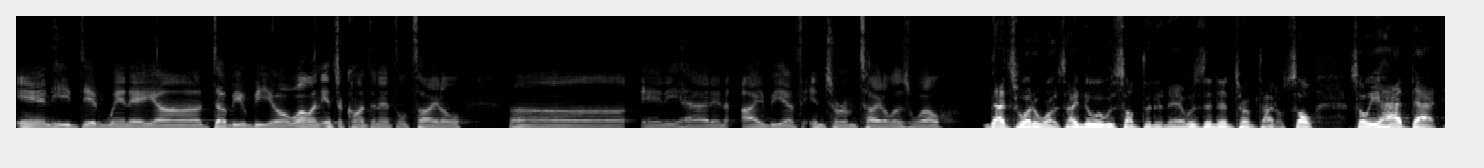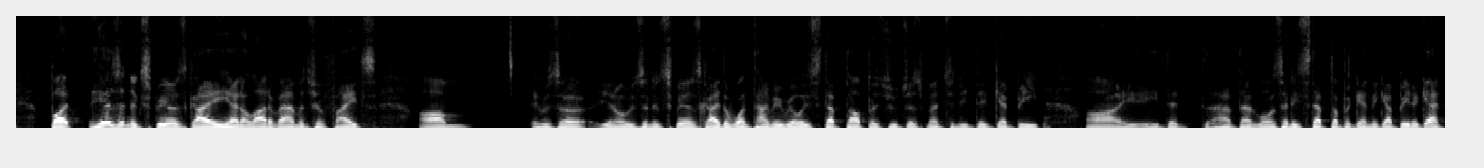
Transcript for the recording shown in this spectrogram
and he did win a uh, WBO, well, an intercontinental title, uh, and he had an IBF interim title as well. That's what it was. I knew it was something in there. It was an interim title. So, so he had that. But here's an experienced guy. He had a lot of amateur fights. Um, he was a, you know, he was an experienced guy. The one time he really stepped up, as you just mentioned, he did get beat. Uh, he, he did have that loss, and he stepped up again. He got beat again.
